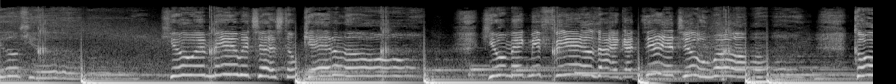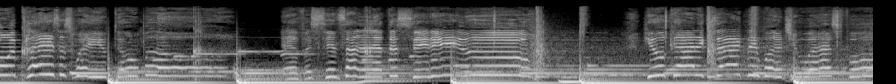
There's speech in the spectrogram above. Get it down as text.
you, you, you and me, we just don't get along. You make me feel like I did you wrong. Going places where you don't belong. Ever since I left the city, you, you got exactly what you asked for.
